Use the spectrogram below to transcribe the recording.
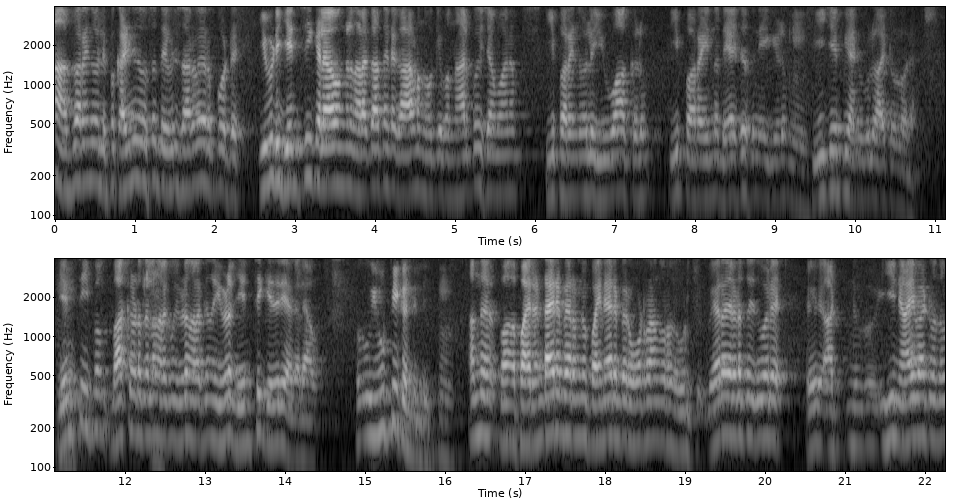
ആ അത് പറയുന്ന പോലെ ഇപ്പൊ കഴിഞ്ഞ ദിവസത്തെ ഒരു സർവേ റിപ്പോർട്ട് ഇവിടെ ജൻസി കലാപങ്ങൾ നടക്കാത്തതിന്റെ കാരണം നോക്കിയപ്പോൾ നാൽപ്പത് ശതമാനം ഈ പറയുന്ന പോലെ യുവാക്കളും ഈ പറയുന്ന ദേശസ്നേഹികളും. ബി ജെ പി അനുകൂലമായിട്ടുള്ളവരാണ്. ജെൻസി ഇപ്പം ബാക്കിയിടത്തെല്ലാം നടക്കുമ്പോൾ ഇവിടെ നടക്കുന്നത് ഇവിടെ ജെൻസിക്കെതിരെയാണ് കലാപം. യു പി കണ്ടില്ലേ? അന്ന് രണ്ടായിരം പേർ ഒന്ന് പതിനായിരം പേർ ഓർഡറാന്ന് പറഞ്ഞ് ഓടിച്ചു. വേറെ ചിലയിടത്ത് ഇതുപോലെ ഈ ന്യായമായിട്ട് വന്ന്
